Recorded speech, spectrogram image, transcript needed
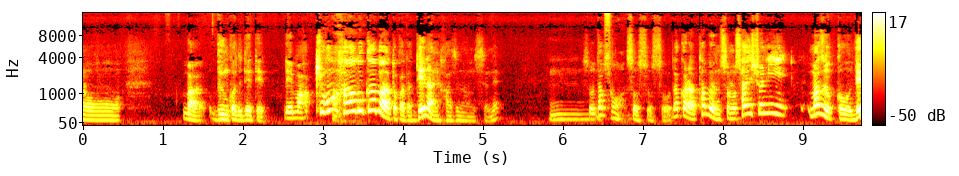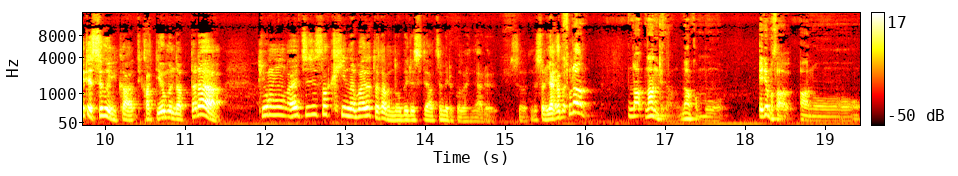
のーまあ文庫で出て、で、まあ基本ハードカバーとかでは出ないはずなんですよね。うん。そうだそうなんだ。そうそうそう。だから多分その最初にまずこう出てすぐに買って買って読むんだったら基本愛知人作品の場合だったら多分ノベルスで集めることになる。そうそれそれは、な、なんでなの？なんかもう、え、でもさ、あのー、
